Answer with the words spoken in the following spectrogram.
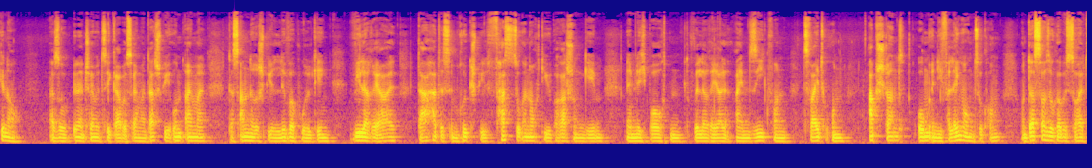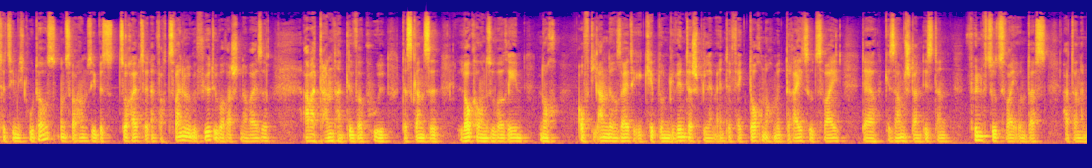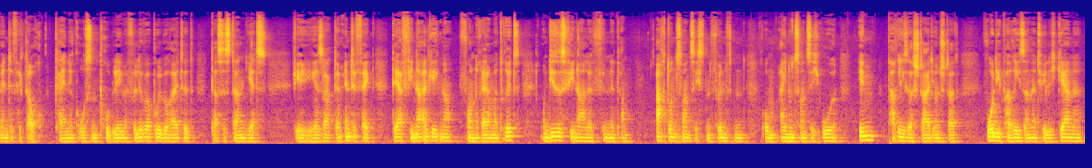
Genau. Also in der Champions League gab es einmal das Spiel und einmal das andere Spiel Liverpool gegen Villarreal. Da hat es im Rückspiel fast sogar noch die Überraschung gegeben, nämlich brauchten Villarreal einen Sieg von zwei Toren Abstand, um in die Verlängerung zu kommen. Und das sah sogar bis zur Halbzeit ziemlich gut aus. Und zwar haben sie bis zur Halbzeit einfach 2-0 geführt, überraschenderweise. Aber dann hat Liverpool das Ganze locker und souverän noch auf die andere Seite gekippt und gewinnt das Spiel im Endeffekt doch noch mit 3 zu 2. Der Gesamtstand ist dann 5 zu 2 und das hat dann im Endeffekt auch keine großen Probleme für Liverpool bereitet. Das ist dann jetzt, wie gesagt, im Endeffekt der Finalgegner von Real Madrid und dieses Finale findet am 28.05. um 21 Uhr im Pariser Stadion statt, wo die Pariser natürlich gerne,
